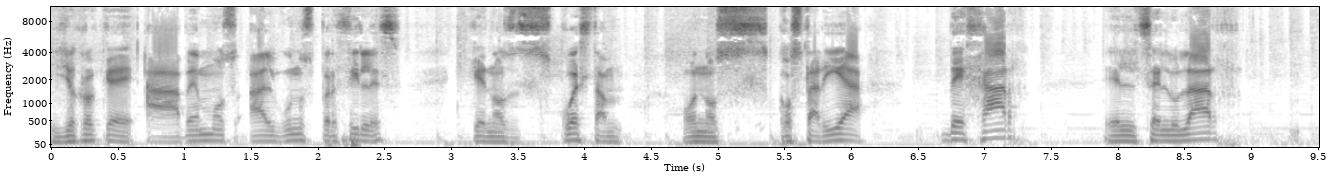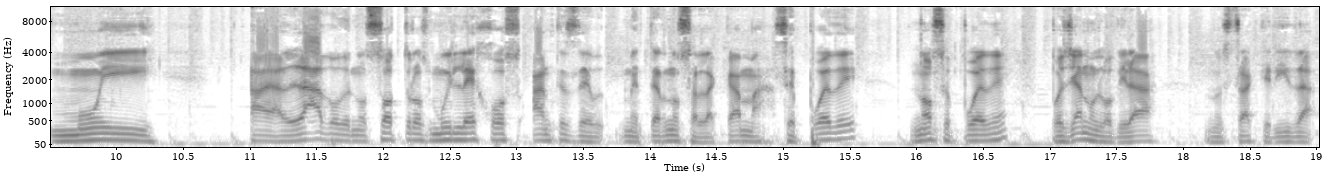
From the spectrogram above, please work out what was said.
y yo creo que habemos algunos perfiles que nos cuestan o nos costaría dejar el celular muy al lado de nosotros, muy lejos antes de meternos a la cama. ¿Se puede? ¿No se puede? Pues ya nos lo dirá nuestra querida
